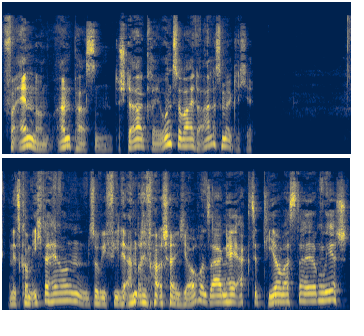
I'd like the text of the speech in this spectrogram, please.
verändern, anpassen, das Stärkere und so weiter, alles Mögliche. Und jetzt komme ich daher und so wie viele andere wahrscheinlich auch und sagen, hey, akzeptiere, was da irgendwie ist.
